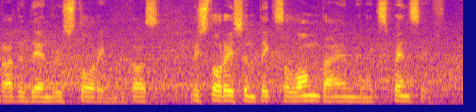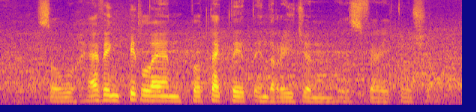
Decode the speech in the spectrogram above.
rather than restoring because restoration takes a long time and expensive. So having peatland protected in the region is very crucial.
